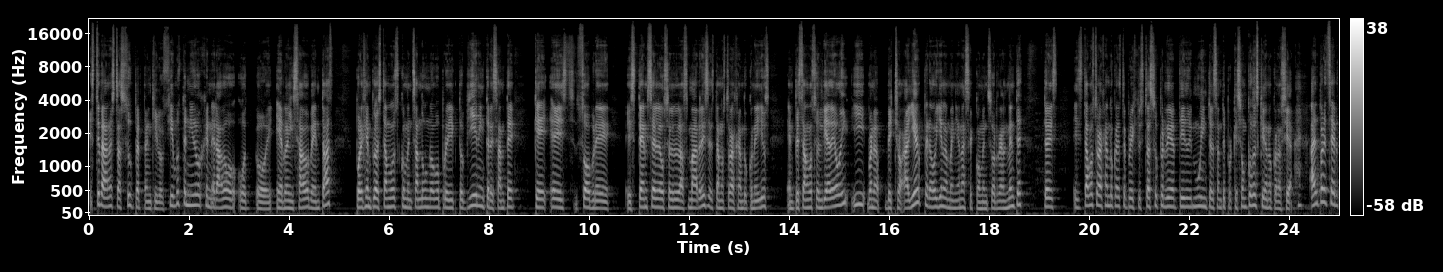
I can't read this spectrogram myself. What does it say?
este verano está súper tranquilo. Si hemos tenido generado o, o he realizado ventas, por ejemplo, estamos comenzando un nuevo proyecto bien interesante que es sobre stem cells o células madres. Estamos trabajando con ellos. Empezamos el día de hoy y, bueno, de hecho ayer, pero hoy en la mañana se comenzó realmente. Entonces, estamos trabajando con este proyecto. Está súper divertido y muy interesante porque son cosas que yo no conocía. Al parecer,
